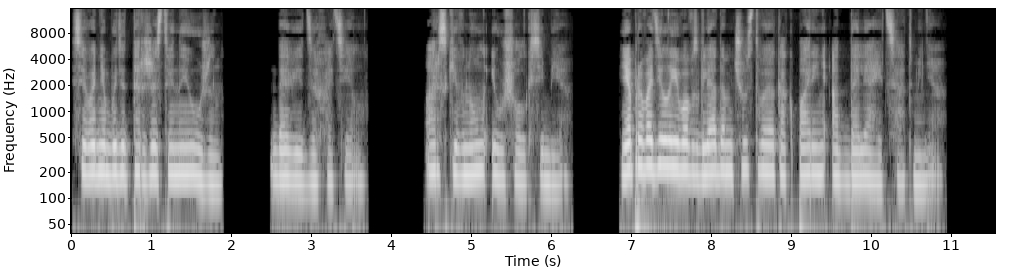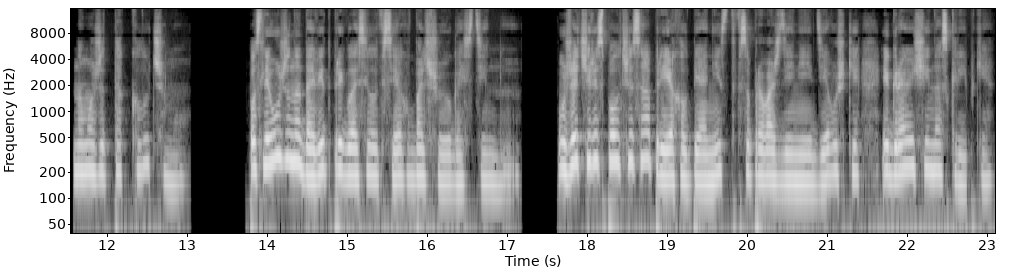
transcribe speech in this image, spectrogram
Сегодня будет торжественный ужин». Давид захотел. Арс кивнул и ушел к себе. Я проводила его взглядом, чувствуя, как парень отдаляется от меня. Но, может, так к лучшему? После ужина Давид пригласил всех в большую гостиную. Уже через полчаса приехал пианист в сопровождении девушки, играющей на скрипке,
